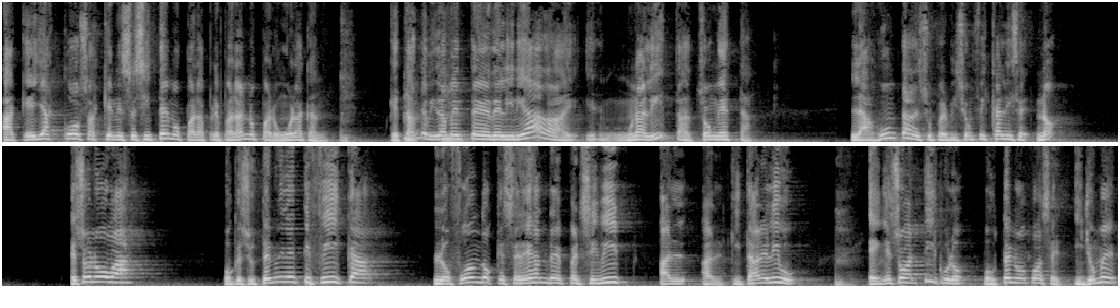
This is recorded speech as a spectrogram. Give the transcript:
aquellas cosas que necesitemos para prepararnos para un huracán? Que están debidamente delineadas en una lista, son estas. La Junta de Supervisión Fiscal dice, no, eso no va, porque si usted no identifica los fondos que se dejan de percibir al, al quitar el IBU en esos artículos, pues usted no lo puede hacer. Y yo me,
